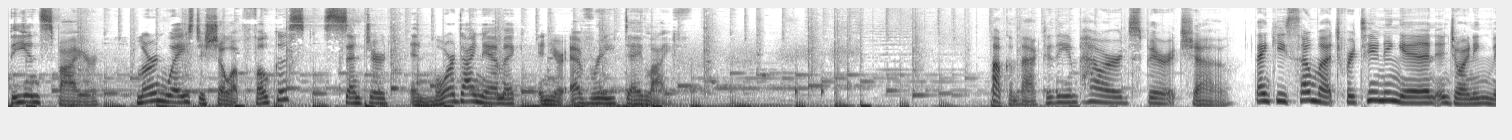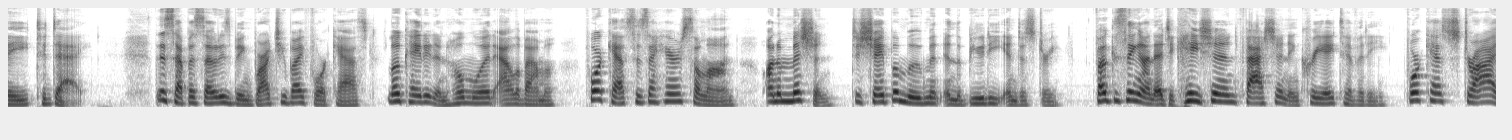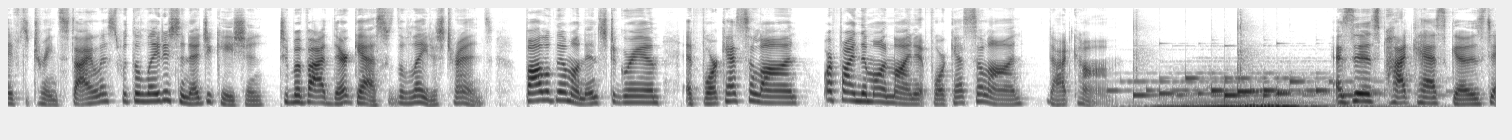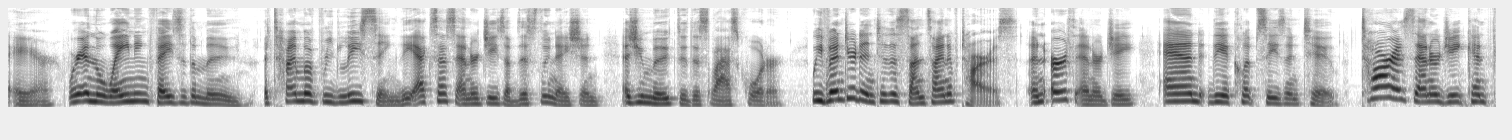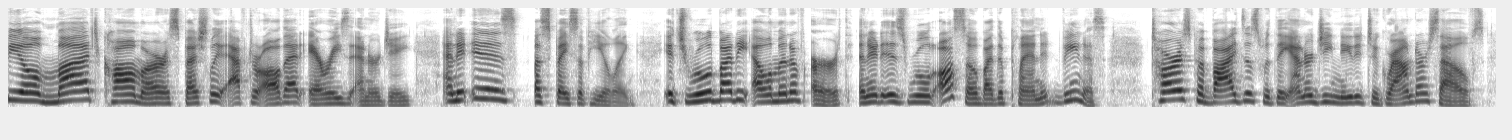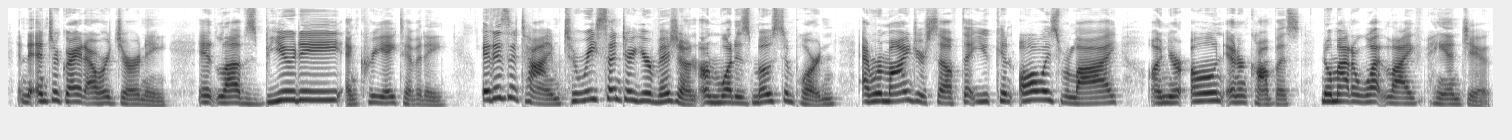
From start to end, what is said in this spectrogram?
be inspired, learn ways to show up focused, centered, and more dynamic in your everyday life. Welcome back to the Empowered Spirit Show. Thank you so much for tuning in and joining me today. This episode is being brought to you by Forecast, located in Homewood, Alabama. Forecast is a hair salon on a mission to shape a movement in the beauty industry, focusing on education, fashion, and creativity. Forecast strives to train stylists with the latest in education to provide their guests with the latest trends. Follow them on Instagram at Forecast Salon or find them online at forecastsalon.com. As this podcast goes to air, we're in the waning phase of the moon, a time of releasing the excess energies of this lunation as you move through this last quarter. We've entered into the sun sign of Taurus, an earth energy, and the eclipse season too. Taurus energy can feel much calmer, especially after all that Aries energy, and it is a space of healing. It's ruled by the element of Earth, and it is ruled also by the planet Venus. Taurus provides us with the energy needed to ground ourselves and integrate our journey. It loves beauty and creativity. It is a time to recenter your vision on what is most important and remind yourself that you can always rely on your own inner compass no matter what life hands you.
